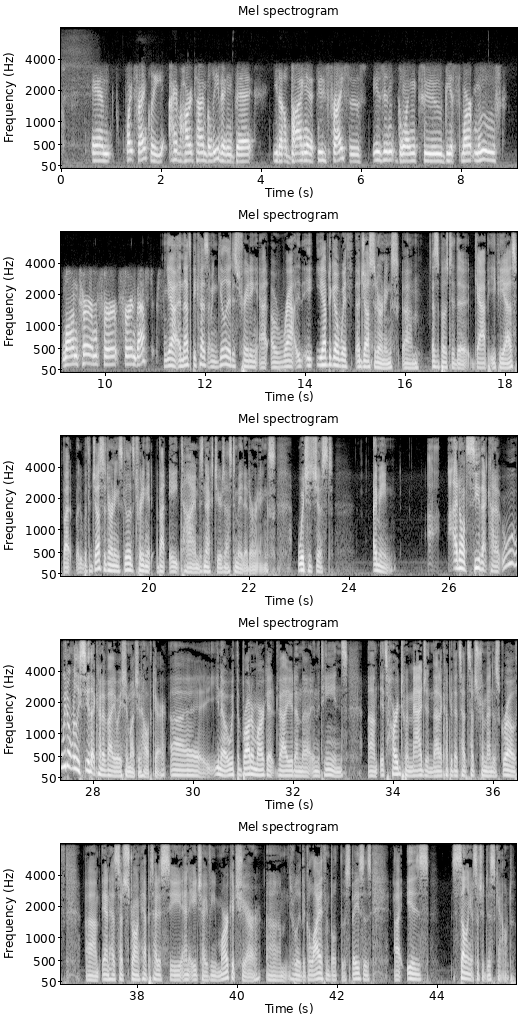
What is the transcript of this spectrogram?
And quite frankly, I have a hard time believing that you know, buying it at these prices isn't going to be a smart move long term for for investors. Yeah, and that's because I mean Gilead is trading at around. You have to go with adjusted earnings. Um, as opposed to the GAAP EPS, but with adjusted earnings, Gilead's trading at about eight times next year's estimated earnings, which is just, I mean, I don't see that kind of. We don't really see that kind of valuation much in healthcare. Uh, you know, with the broader market valued in the in the teens, um, it's hard to imagine that a company that's had such tremendous growth um, and has such strong hepatitis C and HIV market share, um, is really the Goliath in both those spaces, uh, is selling at such a discount.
